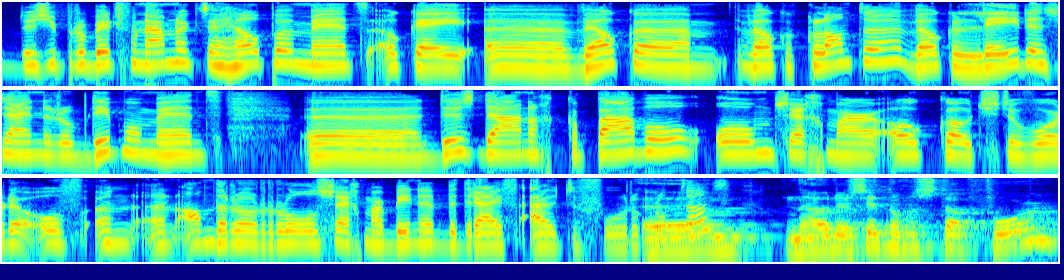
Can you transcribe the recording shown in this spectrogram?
Dus je probeert voornamelijk te helpen met, oké, eh, welke, welke klanten, welke leden zijn er op dit moment uh, dusdanig capabel om zeg maar ook coach te worden of een, een andere rol zeg maar binnen het bedrijf uit te voeren. Klopt dat? Um, nou, er zit nog een stap voor.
